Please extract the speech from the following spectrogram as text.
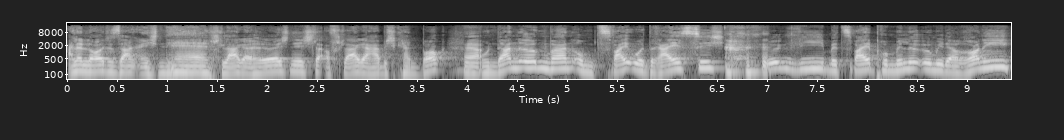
alle Leute sagen eigentlich, nee, Schlager höre ich nicht, auf Schlager habe ich keinen Bock. Ja. Und dann irgendwann um 2.30 Uhr irgendwie mit zwei Promille irgendwie der Ronny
